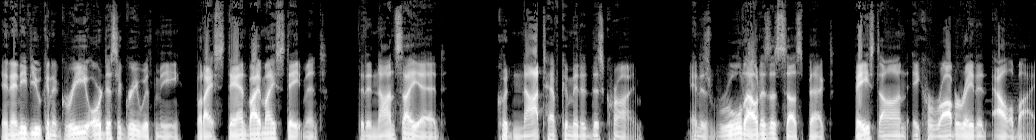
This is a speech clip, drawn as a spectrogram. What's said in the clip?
And any of you can agree or disagree with me, but I stand by my statement that Adnan Syed could not have committed this crime and is ruled out as a suspect based on a corroborated alibi.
